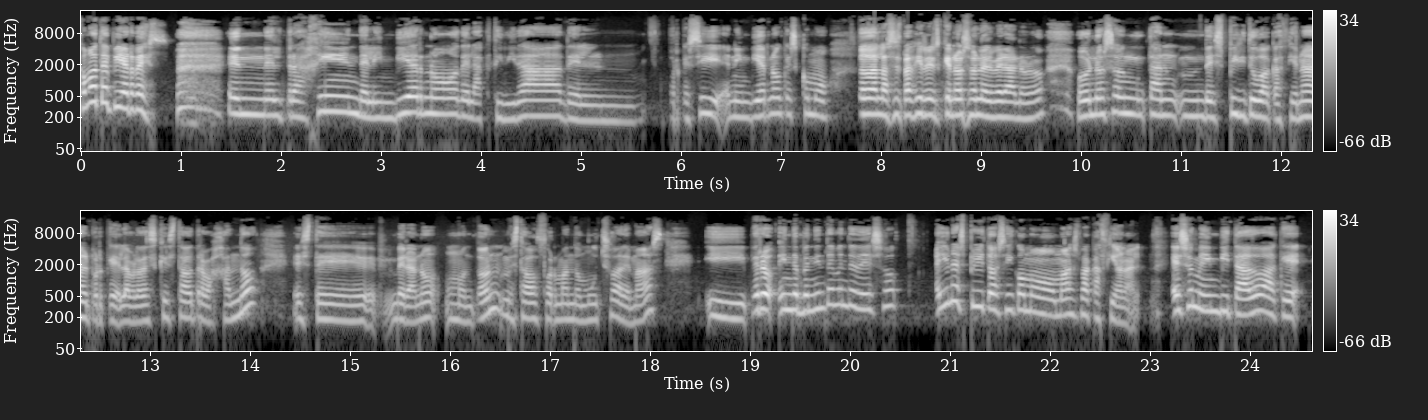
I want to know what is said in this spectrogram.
¿Cómo te pierdes? en el trajín del invierno, de la actividad, del... Porque sí, en invierno que es como todas las estaciones que no son el verano, ¿no? O no son tan de espíritu vacacional, porque la verdad es que he estado trabajando este verano un montón, me he estado formando mucho además, y... pero independientemente de eso, hay un espíritu así como más vacacional. Eso me ha invitado a que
